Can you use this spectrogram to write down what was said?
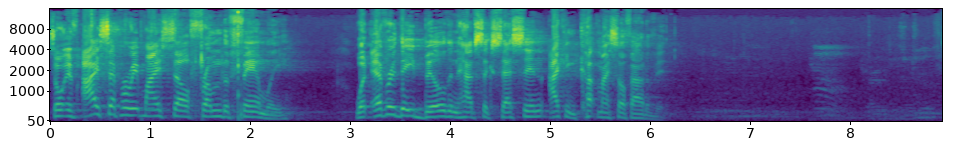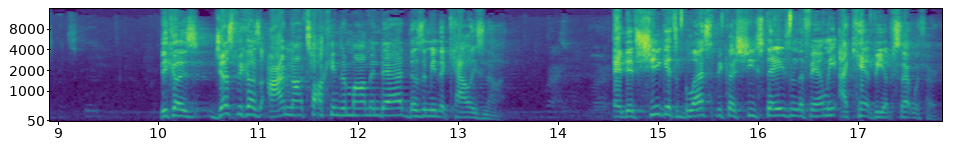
So if I separate myself from the family, whatever they build and have success in, I can cut myself out of it. Because just because I'm not talking to mom and dad doesn't mean that Callie's not. And if she gets blessed because she stays in the family, I can't be upset with her.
